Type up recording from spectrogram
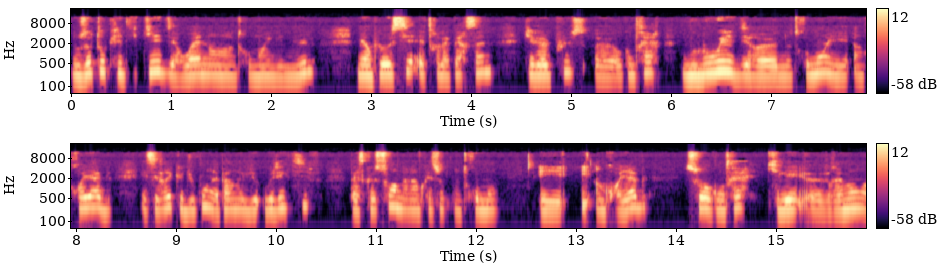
nous autocritiquer, dire ouais non notre roman il est nul, mais on peut aussi être la personne qui va le plus euh, au contraire nous louer, dire euh, notre roman est incroyable. Et c'est vrai que du coup on n'a pas un objectif parce que soit on a l'impression que notre roman est, incroyable, soit au contraire qu'il est euh, vraiment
